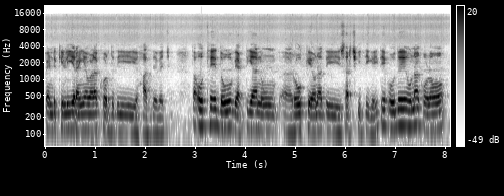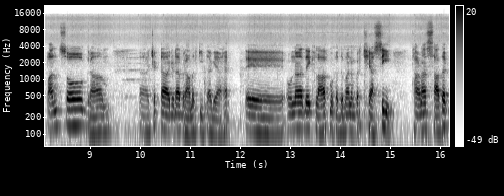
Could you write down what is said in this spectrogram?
ਪਿੰਡ ਕਿਲੀ ਰਾਈਆਂ ਵਾਲਾ ਖੁਰਦ ਦੀ ਹੱਦ ਦੇ ਵਿੱਚ। ਤਾਂ ਉੱਥੇ ਦੋ ਵਿਅਕਤੀਆਂ ਨੂੰ ਰੋਕ ਕੇ ਉਹਨਾਂ ਦੀ ਸਰਚ ਕੀਤੀ ਗਈ ਤੇ ਉਹਦੇ, ਉਹਨਾਂ ਕੋਲੋਂ 500 ਗ੍ਰਾਮ ਚਿੱਟਾ ਜਿਹੜਾ ਬਰਾਮਦ ਕੀਤਾ ਗਿਆ ਹੈ ਤੇ ਉਹਨਾਂ ਦੇ ਖਿਲਾਫ ਮੁਕੱਦਮਾ ਨੰਬਰ 86 ਥਾਣਾ ਸਾਦਕ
